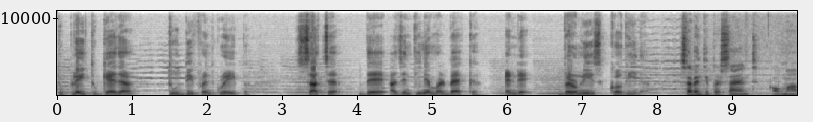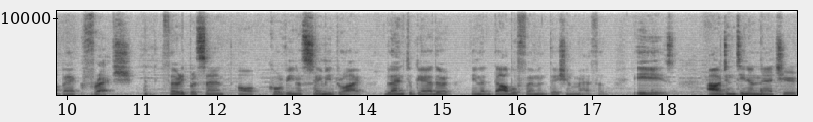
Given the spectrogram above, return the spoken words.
to play together two different grapes, such as the Argentinian Malbec and the Veronese Corvina. 70% of Malbec fresh, 30% of Corvina semi-dry, blend together in a double fermentation method. Is Argentinian nature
